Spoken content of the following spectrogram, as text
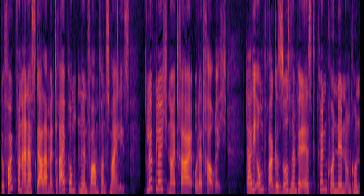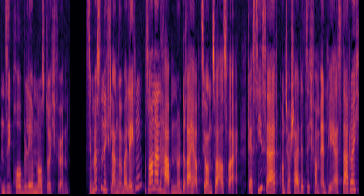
Gefolgt von einer Skala mit drei Punkten in Form von Smileys. Glücklich, neutral oder traurig. Da die Umfrage so simpel ist, können Kundinnen und Kunden sie problemlos durchführen. Sie müssen nicht lange überlegen, sondern haben nur drei Optionen zur Auswahl. Der CSAT unterscheidet sich vom NPS dadurch,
